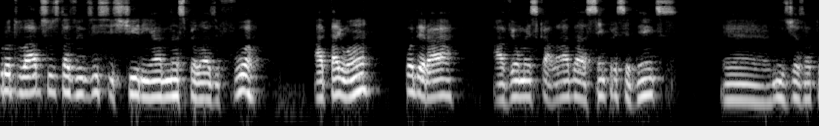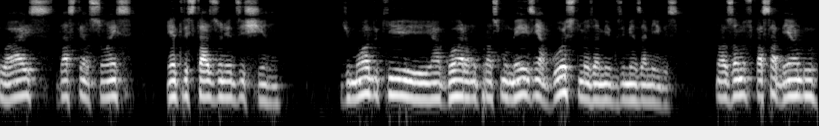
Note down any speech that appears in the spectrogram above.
Por outro lado, se os Estados Unidos insistirem a Nancy Pelosi for a Taiwan, poderá haver uma escalada sem precedentes é, nos dias atuais das tensões entre Estados Unidos e China. De modo que agora, no próximo mês, em agosto, meus amigos e minhas amigas, nós vamos ficar sabendo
